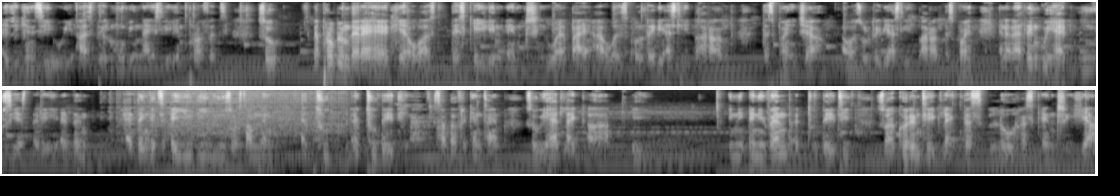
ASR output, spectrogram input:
As you can see we are still moving nicely in profits. So the problem that i had here was the scaling entry whereby i was already asleep around this point yeah i was already asleep around this point. And then i think we had news yesterday. And then i think it's aud news or something at 2 at 2:30 south african time. So we had like uh, a in an event at 2:30 so I couldn't take like this low risk entry here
